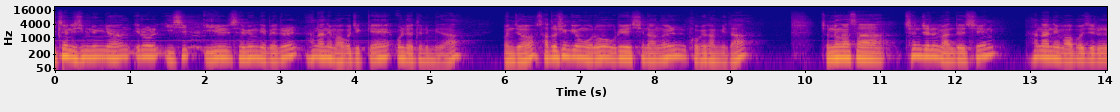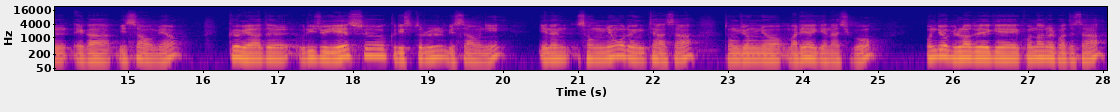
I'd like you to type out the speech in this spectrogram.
2026년 1월 22일 새벽 예배를 하나님 아버지께 올려드립니다. 먼저 사도신경으로 우리의 신앙을 고백합니다. 전능하사 천지를 만드신 하나님 아버지를 내가 믿사오며 그 외아들 우리 주 예수 그리스도를 믿사오니 이는 성령으로 잉태하사 동정녀 마리아에게 나시고 본디오 빌라도에게 고난을 받으사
